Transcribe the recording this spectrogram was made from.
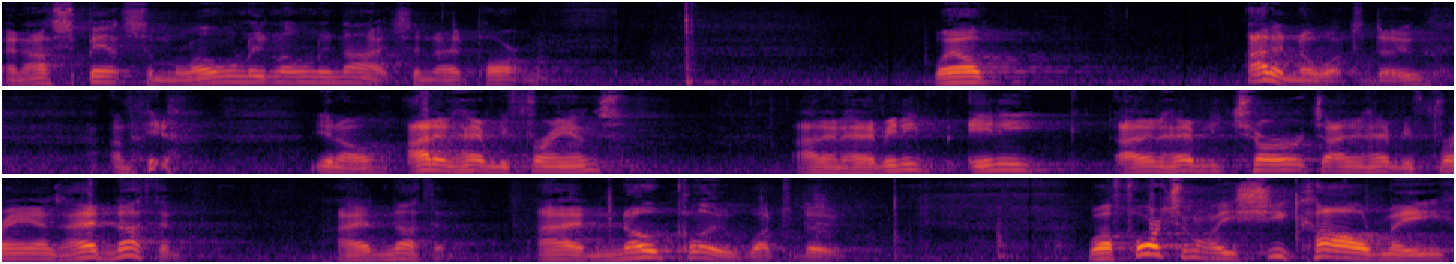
and I spent some lonely, lonely nights in that apartment. Well, I didn't know what to do. I mean, you know, I didn't have any friends. I didn't have any, any, I didn't have any church. I didn't have any friends. I had nothing. I had nothing. I had no clue what to do. Well, fortunately, she called me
